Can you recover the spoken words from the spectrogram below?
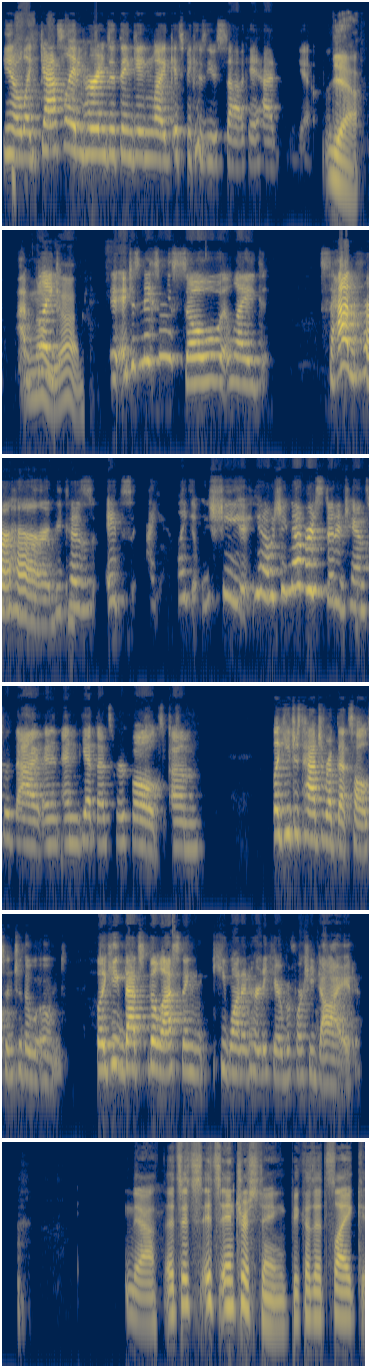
you know, like gaslighting her into thinking like it's because you suck. It had, yeah, I'm No, like, yeah. it, it just makes me so like sad for her because it's I, like she you know she never stood a chance with that and and yet that's her fault. Um like he just had to rub that salt into the wound. Like he that's the last thing he wanted her to hear before she died. Yeah, it's it's it's interesting because it's like,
